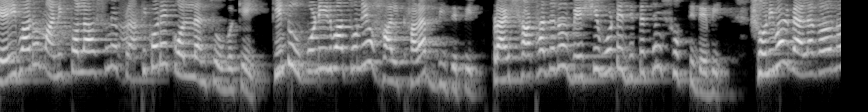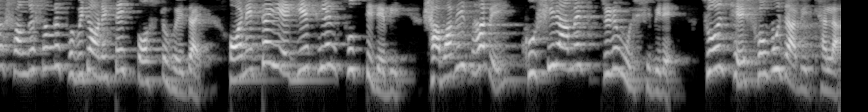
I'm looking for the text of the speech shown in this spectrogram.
এইবারও মানিকতলা আসনে প্রার্থী করে কল্যাণ চৌবকেই। কিন্তু উপনির্বাচনেও হাল খারাপ বিজেপির। প্রায় ষাট হাজারের বেশি ভোটে জিতেছেন শক্তি দেবী। শনিবার বেলা গড়ানোর সঙ্গে সঙ্গে ছবিটা অনেকটাই স্পষ্ট হয়ে যায়। অনেকটাই এগিয়েছিলেন শক্তি দেবী। স্বাভাবিকভাবেই খুশির আমেজ তৃণমূল শিবিরে। চলছে সবুজ আবির খেলা।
